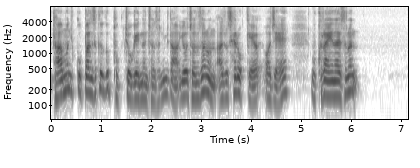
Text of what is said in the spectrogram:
다음은 쿠판스크 그 북쪽에 있는 전선입니다. 이 전선은 아주 새롭게 어제 우크라이나에서는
